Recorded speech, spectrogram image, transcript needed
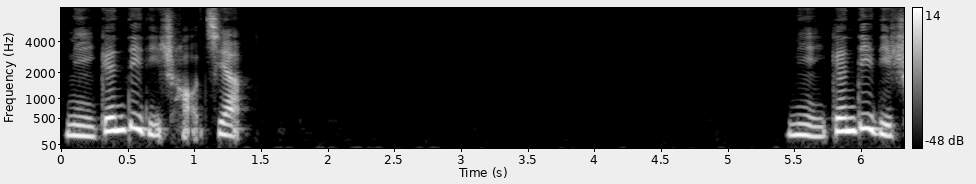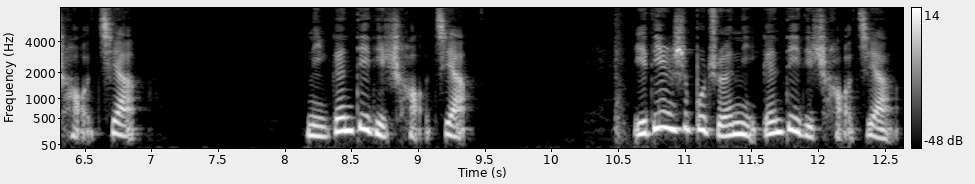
你跟弟弟吵架。你跟弟弟吵架。你跟弟弟吵架。一定是不准你跟弟弟吵架。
